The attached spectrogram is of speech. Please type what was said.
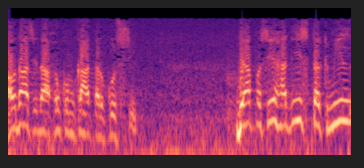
او داسې دا حکم کاتر کوز شي بیا پسې حدیث تکمیل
